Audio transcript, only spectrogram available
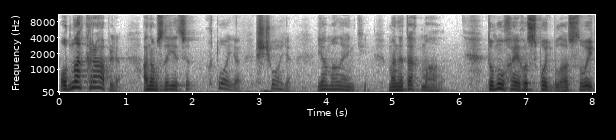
Одна крапля. А нам здається, хто я? Що я? Я маленький, мене так мало. Тому хай Господь благословить,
